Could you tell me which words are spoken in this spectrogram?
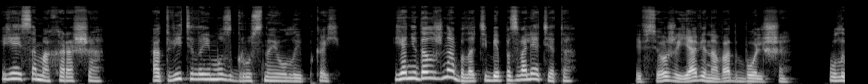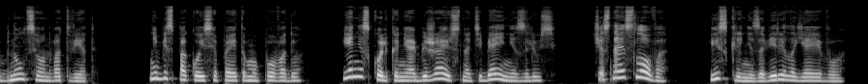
Я и сама хороша. Ответила ему с грустной улыбкой. Я не должна была тебе позволять это. И все же я виноват больше. Улыбнулся он в ответ. Не беспокойся по этому поводу. Я нисколько не обижаюсь на тебя и не злюсь. Честное слово. Искренне заверила я его.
